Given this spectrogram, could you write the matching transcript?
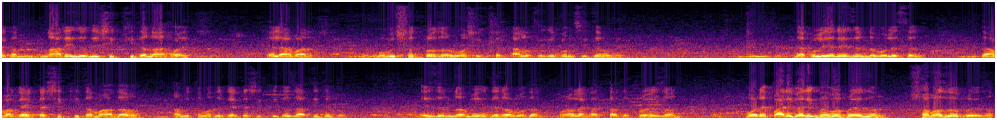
এখন নারী যদি শিক্ষিত না হয় তাহলে আমার ভবিষ্যৎ প্রজন্ম শিক্ষার আলো থেকে বঞ্চিত হবে। নেপোলিয়ান এই জন্য বলেছেন যে, আমাকে একটা শিক্ষিত মা দাও, আমি তোমাদেরকে একটা শিক্ষিত জাতি দেব। এই জন্য মেয়েদের অবদান, পড়ালেখার তাদের প্রয়োজন, পরে পারিবারিকভাবেও প্রয়োজন, সমাজেও প্রয়োজন।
